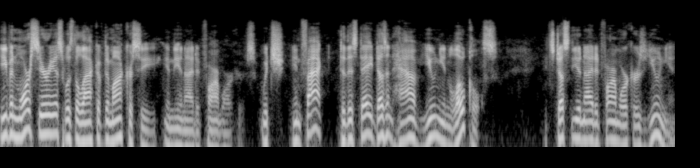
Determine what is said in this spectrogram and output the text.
Even more serious was the lack of democracy in the United Farm Workers, which in fact to this day doesn't have union locals. It's just the United Farm Workers Union.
